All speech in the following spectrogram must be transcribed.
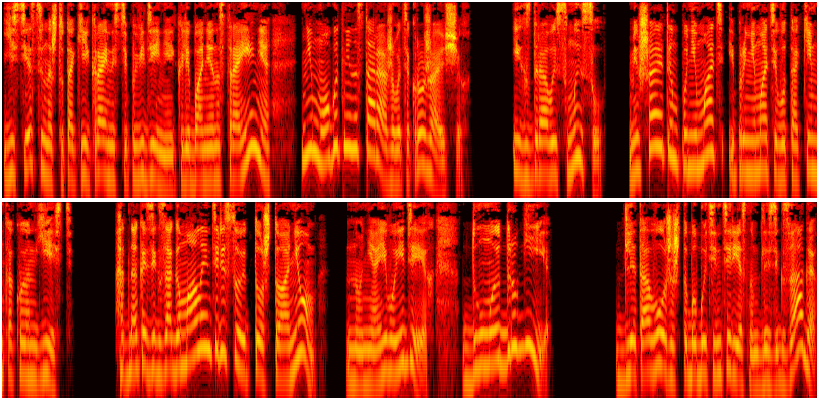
Естественно, что такие крайности поведения и колебания настроения не могут не настораживать окружающих. Их здравый смысл мешает им понимать и принимать его таким, какой он есть. Однако зигзага мало интересует то, что о нем, но не о его идеях, думают другие. Для того же, чтобы быть интересным для зигзага,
